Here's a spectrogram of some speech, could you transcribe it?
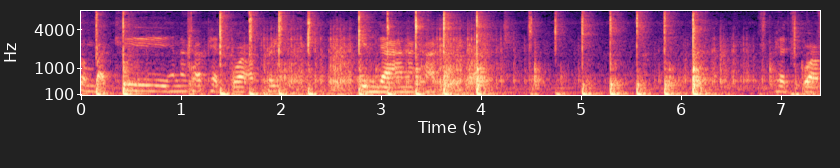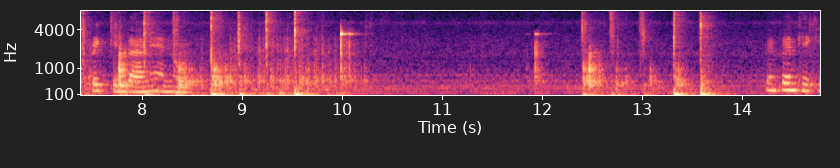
สมบัติคือนะคะเผ็ดกว่าพริกจินดานะคะเผ็ดกว่าพริกจินดาแน่นอนเพื่อนๆเคเค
